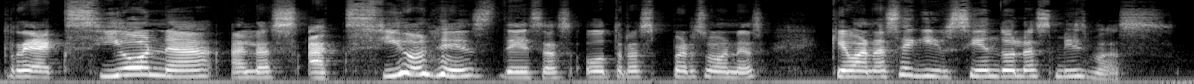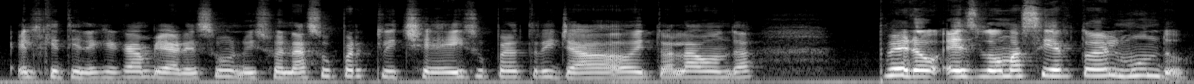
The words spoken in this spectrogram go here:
reacciona a las acciones de esas otras personas que van a seguir siendo las mismas. El que tiene que cambiar es uno. Y suena súper cliché y súper trillado y toda la onda pero es lo más cierto del mundo,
